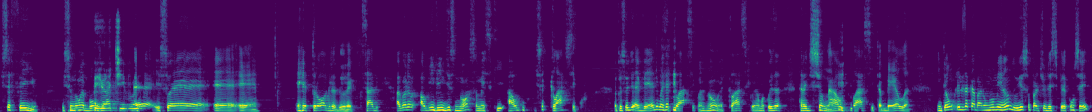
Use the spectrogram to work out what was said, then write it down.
isso é feio, isso não é bom. Pejorativo. Né? É, isso é, é, é, é retrógrado, é, sabe? Agora alguém vem e diz, nossa, mas que algo, isso é clássico. A pessoa diz, é velho, mas é clássico. não, é clássico, é uma coisa tradicional, clássica, bela. Então eles acabaram nomeando isso a partir desse preconceito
